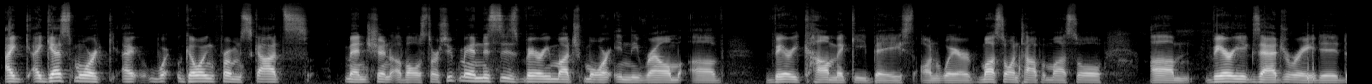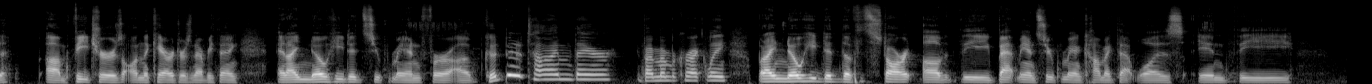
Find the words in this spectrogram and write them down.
I, I guess, more I, w- going from Scott's mention of All Star Superman, this is very much more in the realm of very comic based on where muscle on top of muscle, um, very exaggerated um, features on the characters and everything. And I know he did Superman for a good bit of time there, if I remember correctly. But I know he did the start of the Batman Superman comic that was in the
